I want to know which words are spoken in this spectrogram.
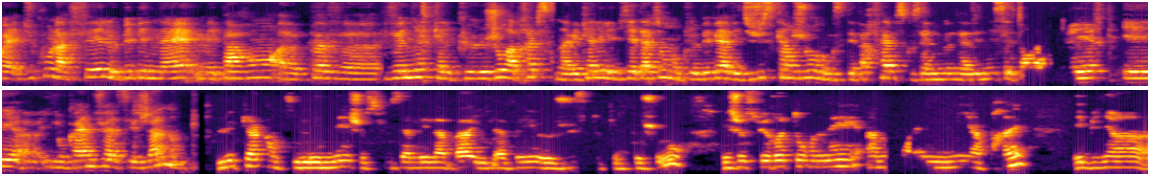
Ouais, du coup on l'a fait, le bébé naît, mes parents euh, peuvent euh, venir quelques jours après parce qu'on avait calé les billets d'avion, donc le bébé avait juste 15 jours, donc c'était parfait parce que ça nous avait laissé le temps d'acquérir et euh, ils l'ont quand même vu assez jeune. Lucas, quand il est né, je suis allée là-bas, il avait juste quelques jours et je suis retournée un mois et demi après. Eh bien,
